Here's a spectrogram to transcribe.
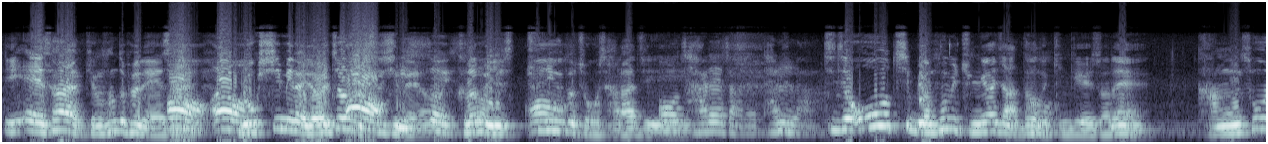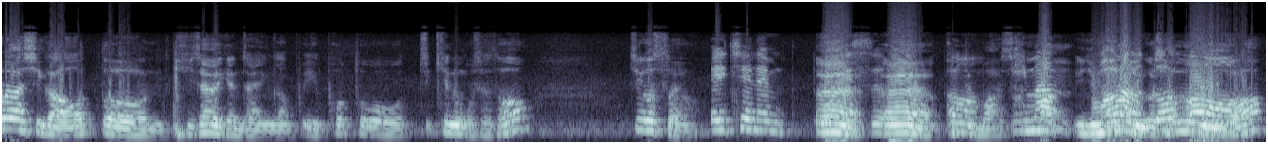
이 애살 경상도 표현 애살 어, 어. 욕심이나 열정이 어, 있으시네요. 있어, 있어. 그러면 이제 추리도 어. 좋고 잘하지. 어 잘해 잘해 달라. 진짜 옷이 명품이 중요하지 않다고 어. 느낀 게 예전에 강소라 씨가 어떤 기자회견장인가 이 포토 찍히는 곳에서 찍었어요. H&M 예, 오피스. 예. 그때 어, 막 2만 3만 2만 원인가 돈? 3만 원인가 어.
